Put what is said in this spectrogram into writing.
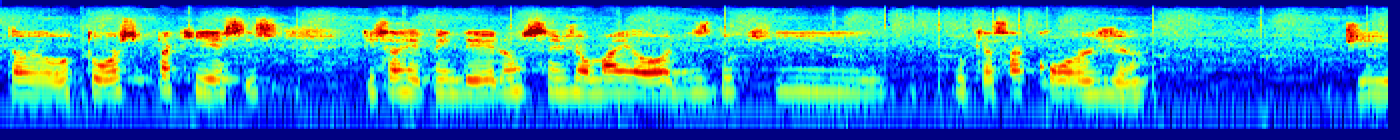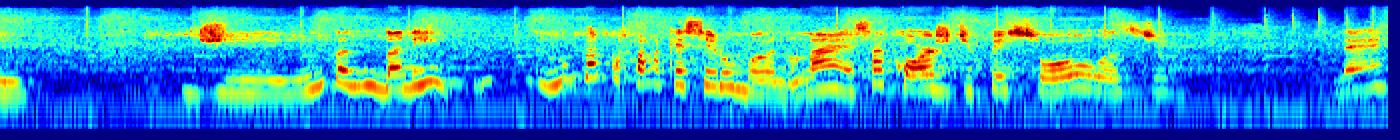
Então eu torço para que esses que se arrependeram sejam maiores do que do que essa corja de de não dá, não dá nem não dá para falar que é ser humano, né? Essa corja de pessoas, de né,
